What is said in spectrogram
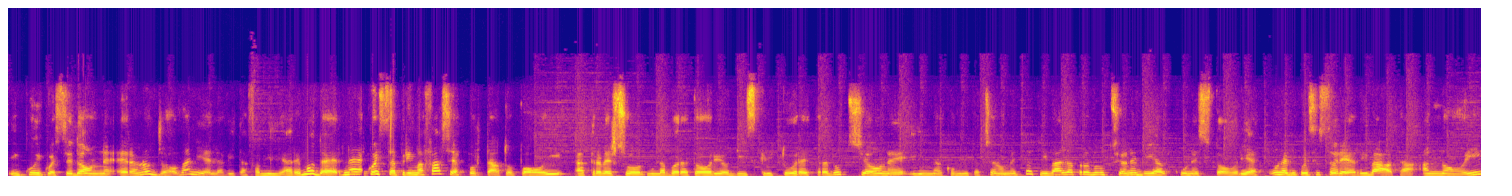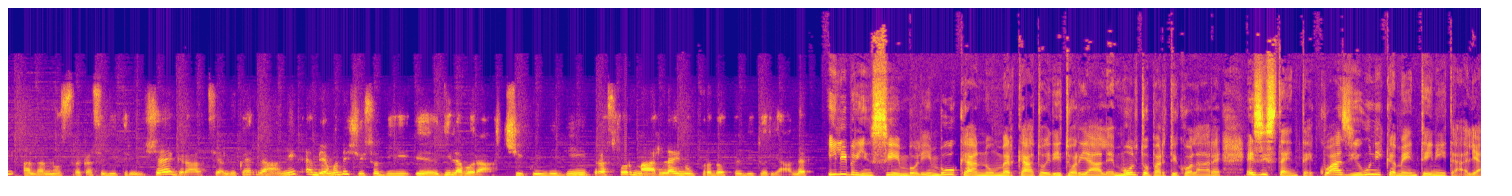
in cui queste donne erano giovani e la vita familiare moderna. Questa prima fase ha portato poi, attraverso un laboratorio di scrittura e traduzione in comunicazione aumentativa, alla produzione di alcune storie. Una di queste storie è arrivata a noi, alla nostra casa editrice, grazie a Luca Errani, e abbiamo deciso di, eh, di lavorarci, quindi di trasformarla in un prodotto editoriale. I libri in simboli in book hanno un mercato editoriale molto particolare, esistente quasi unicamente in Italia.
